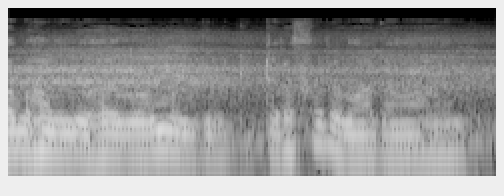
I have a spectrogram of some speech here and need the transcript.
अब हम जो है वो मंजिल की तरफ़ रवा दवा हैं।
